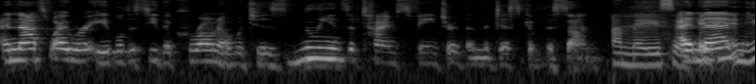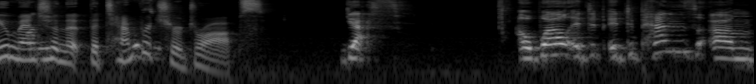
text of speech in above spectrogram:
And that's why we're able to see the corona, which is millions of times fainter than the disk of the sun. Amazing. And And, then- and you mentioned that the temperature drops. Yes. Uh, well, it, de- it depends. Um,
